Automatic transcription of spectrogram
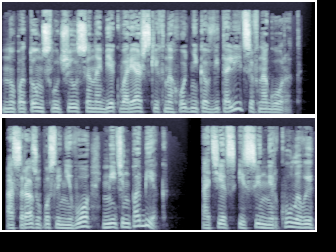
но потом случился набег варяжских находников-виталийцев на город, а сразу после него Митин побег. Отец и сын Меркуловы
